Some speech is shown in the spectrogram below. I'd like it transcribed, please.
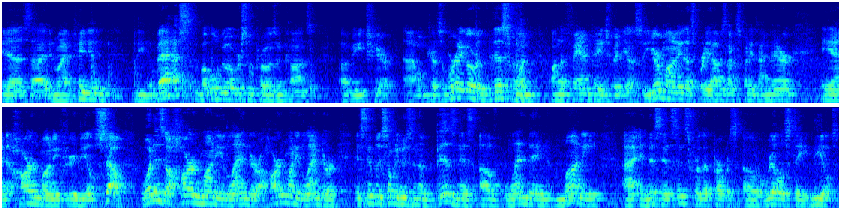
is, uh, in my opinion, the best, but we'll go over some pros and cons of each here. Um, so we're going to go over this one on the fan page video. So your money, that's pretty obvious, I'm not spending time there, and hard money for your deal. So what is a hard money lender? A hard money lender is simply somebody who's in the business of lending money, uh, in this instance for the purpose of real estate deals.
